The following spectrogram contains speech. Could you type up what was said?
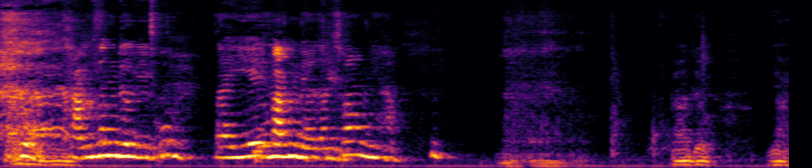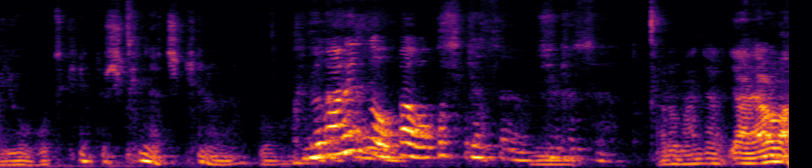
그 감성적이고 나 이해해 음악 주는 여자 느낌. 처음이야. 야, 내가, 야 이거 어떻게 또 시켰냐 치킨을 또. 누가 했어 오빠 먹고. 시켰어요 시켰어요 여러분 한 잔. 야 여러분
